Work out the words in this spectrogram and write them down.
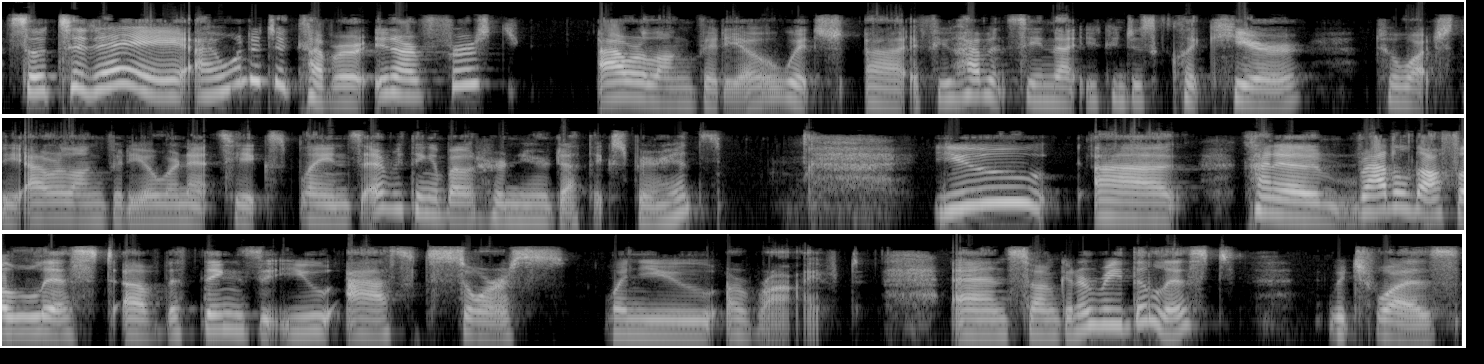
So, today I wanted to cover in our first hour long video, which, uh, if you haven't seen that, you can just click here to watch the hour long video where Nanci explains everything about her near death experience. You uh, kind of rattled off a list of the things that you asked Source when you arrived. And so I'm going to read the list, which was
